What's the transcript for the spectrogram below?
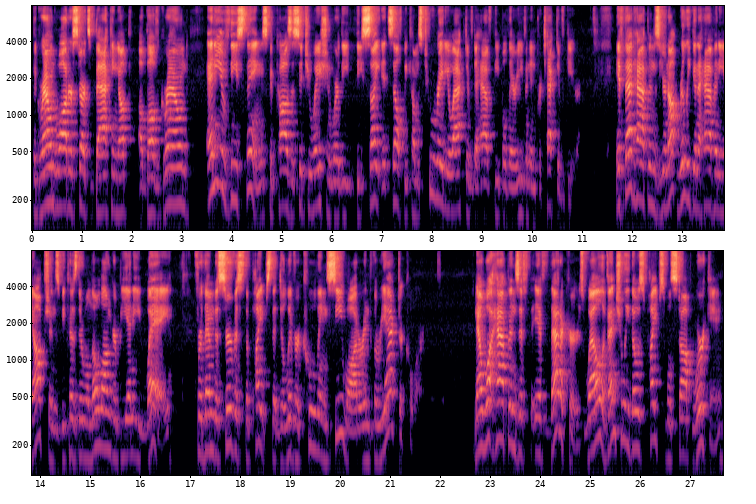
The groundwater starts backing up above ground. Any of these things could cause a situation where the, the site itself becomes too radioactive to have people there even in protective gear. If that happens, you're not really going to have any options because there will no longer be any way for them to service the pipes that deliver cooling seawater into the reactor core. Now, what happens if, if that occurs? Well, eventually those pipes will stop working,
